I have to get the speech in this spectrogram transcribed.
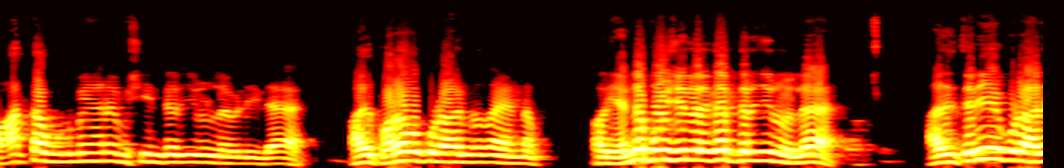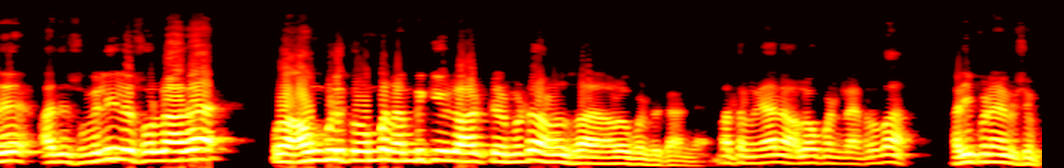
பார்த்தா உண்மையான விஷயம் தெரிஞ்சிடும்ல வெளியில. அது பரவக்கூடாதுன்றதான் எண்ணம். அவர் என்ன பொசிஷன்ல இருக்காரு தெரிஞ்சிடும்ல. அது தெரியக்கூடாது. அது வெளியில சொல்லாத அவங்களுக்கு ரொம்ப நம்பிக்கையுள்ள ஆட்கள் மட்டும் அலோவ் அலோவ் பண்ணிருக்காங்க. மற்றவங்க யாரும் அலோவ் பண்ணலன்றதான் அடிப்படையான விஷயம்.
